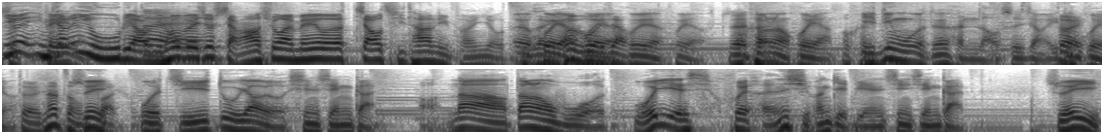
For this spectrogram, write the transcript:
因为你这样一无聊，你会不会就想要去外面又要交其他女朋友？会啊，会不会这样？会啊，会啊，对，当然会啊，一定我真的很老实讲，一定会啊。对，那怎么办？所以我极度要有新鲜感啊。那当然我我也会很喜欢给别人新鲜感，所以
